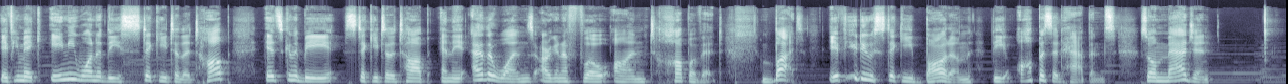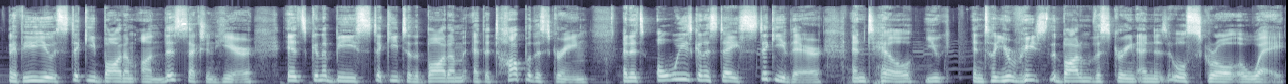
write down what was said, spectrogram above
if you make any one of these sticky to the top, it's gonna be sticky to the top and the other ones are gonna flow on top of it. But if you do sticky bottom, the opposite happens. So imagine if you use sticky bottom on this section here, it's gonna be sticky to the bottom at the top of the screen, and it's always gonna stay sticky there until you until you reach the bottom of the screen and it will scroll away.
